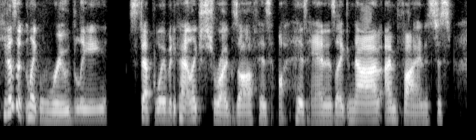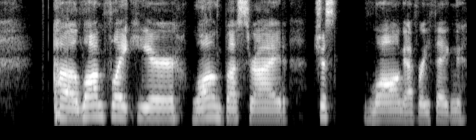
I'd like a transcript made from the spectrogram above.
he doesn't like rudely step away, but he kind of like shrugs off his uh, his hand. and Is like, nah, I'm, I'm fine. It's just a long flight here, long bus ride, just long everything.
